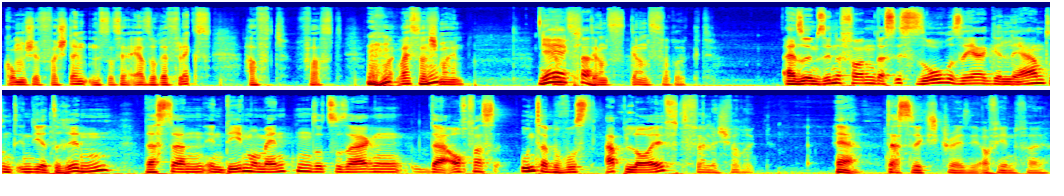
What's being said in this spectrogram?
komische Verständnis, das ist ja eher so reflexhaft fast. We- Weißt du, was ich meine? Mhm. Ja, ja, ganz, klar. Ganz, ganz verrückt. Also im Sinne von, das ist so sehr gelernt und in dir drin, dass dann in den Momenten sozusagen da auch was unterbewusst abläuft. Völlig verrückt. Ja, das ist wirklich crazy, auf jeden Fall.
